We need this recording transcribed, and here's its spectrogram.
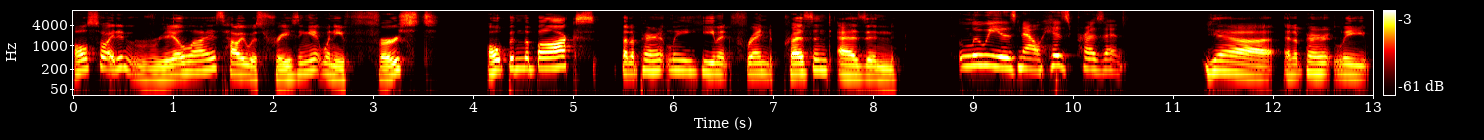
Also, I didn't realize how he was phrasing it when he first opened the box, but apparently he meant friend present, as in, Louie is now his present. yeah, and apparently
